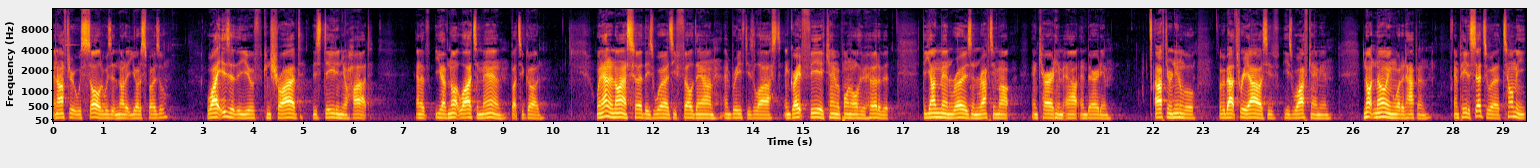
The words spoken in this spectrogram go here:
And after it was sold, was it not at your disposal? Why is it that you have contrived this deed in your heart, and you have not lied to man, but to God? When Ananias heard these words, he fell down and breathed his last, and great fear came upon all who heard of it. The young men rose and wrapped him up and carried him out and buried him. After an interval of about three hours, his wife came in, not knowing what had happened. And Peter said to her, Tell me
